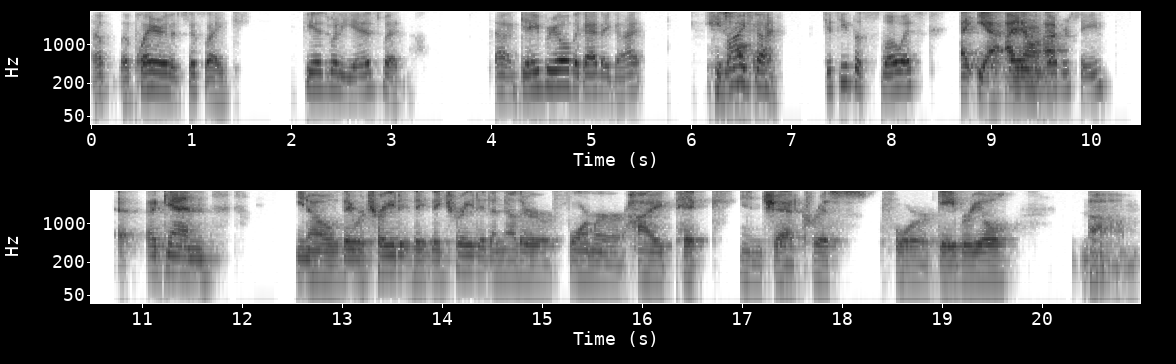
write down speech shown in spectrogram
a, a player that's just like he is what he is, but uh, Gabriel, the guy they got, He's oh my awful. God, is he the slowest I, yeah. I don't. I- ever seen? again, you know, they were traded, they, they traded another former high pick in Chad Krys for Gabriel. Um,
